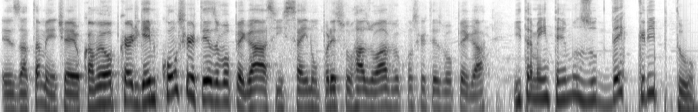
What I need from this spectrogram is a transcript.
Exatamente. É, o Camel Up Card Game com certeza eu vou pegar, assim, sair num preço razoável, com certeza vou pegar. E também temos o Decrypto,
